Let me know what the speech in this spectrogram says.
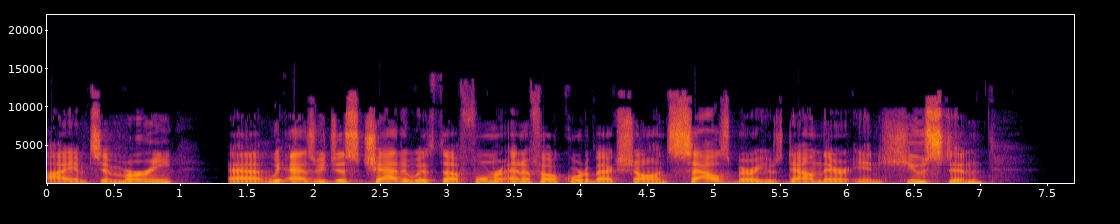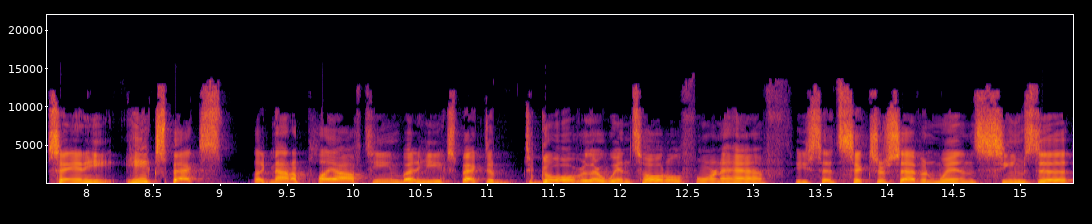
I am Tim Murray. Uh, we, as we just chatted with uh, former NFL quarterback Sean Salisbury, who's down there in Houston, saying he he expects like not a playoff team, but he expected to go over their win total four and a half. He said six or seven wins. Seems to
